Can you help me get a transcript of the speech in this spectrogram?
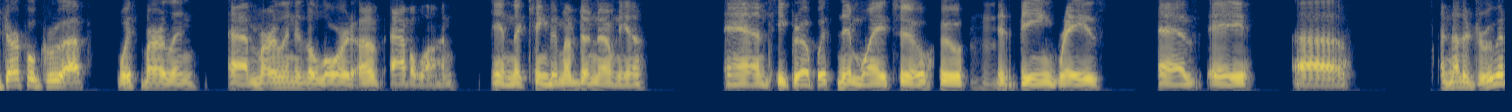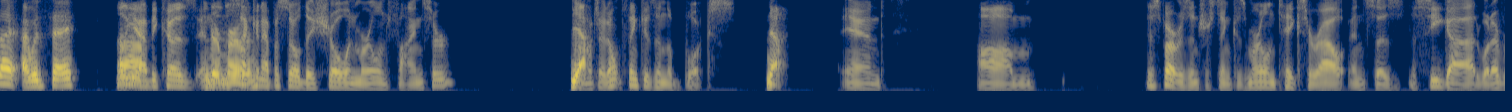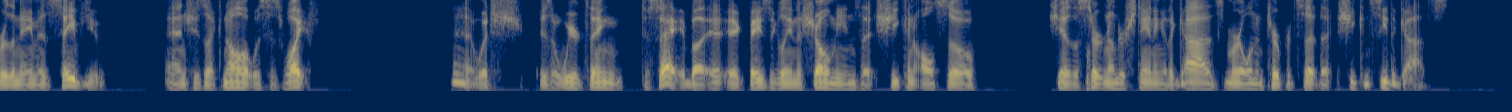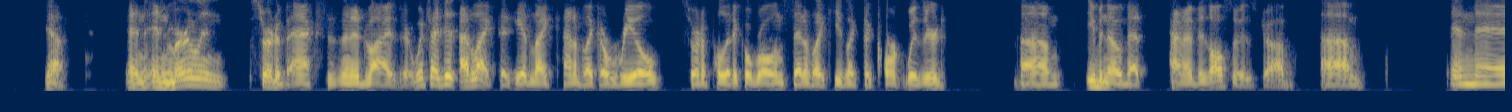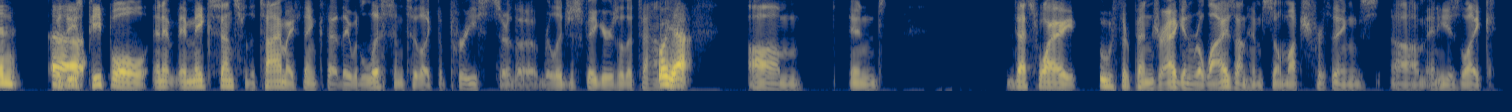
Derfel grew up with Merlin. Uh, Merlin is a lord of Avalon in the kingdom of Dumnonia, and he grew up with Nimue too, who Mhm. is being raised as a uh, another druid. I, I would say. Well, Uh, yeah, because in the Merlin. second episode they show when Merlin finds her. Yeah. which I don't think is in the books. No. And um this part was interesting because Merlin takes her out and says the sea god, whatever the name is, saved you. And she's like, No, it was his wife. Eh, Which is a weird thing to say, but it, it basically in the show means that she can also she has a certain understanding of the gods. Merlin interprets it that she can see the gods. Yeah. And and Merlin sort of acts as an advisor, which I did I like that he had like kind of like a real sort of political role instead of like he's like the court wizard. Um, even though that kind of is also his job. Um, and then But uh, these people, and it, it makes sense for the time, I think, that they would listen to like the priests or the religious figures of the town. oh yeah, Um, and that's why Uther Pendragon relies on him so much for things. Um, and he's like,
